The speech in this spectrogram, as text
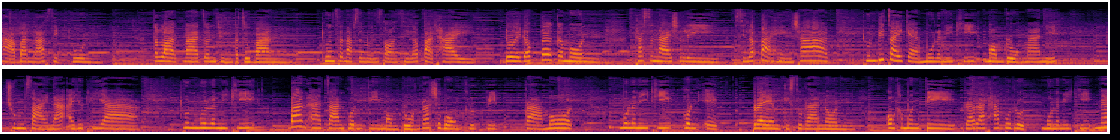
ถาบันละสิบทุน ตลอดมาจนถึงปัจจุบัน ทุนสนับสนุนสอนศิลปะไทย โดยดรกมล ทัศนายชลี ศิลปะแห่งชาติ ทุนวิจัยแก่มูลนิธิหม่อมหลวงมานิตชุมสายณอยุธยา ทุนมูลนิธิ บ้านอาจารย์พลตีหม่อมหลวงราชวงศ์ครุฑฤทธิ์ปราโมทมูลนิธิพลเอกเปรมติสุรานนท์องคมนตรีและรัฐบุรุษ มูลนิธิแม่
